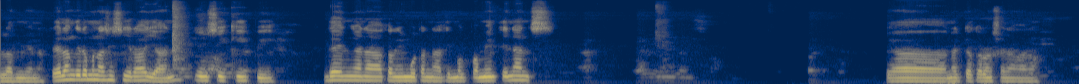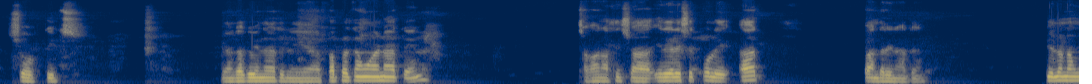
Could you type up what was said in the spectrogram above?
Alam niyo na. Kaya lang din naman nasisira yan, yung CKP. Then nga nakakalimutan natin magpa-maintenance. Kaya nagkakaroon siya ng ano, shortage. Kaya ang gagawin natin ay uh, papalitan muna natin. Saka natin siya i-reset uli at paandarin natin. Yun lang ang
